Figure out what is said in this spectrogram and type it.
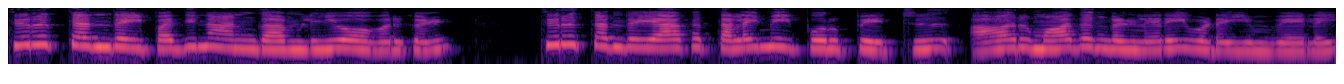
திருத்தந்தை பதினான்காம் லியோ அவர்கள் திருத்தந்தையாக தலைமை பொறுப்பேற்று ஆறு மாதங்கள் நிறைவடையும் வேளை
